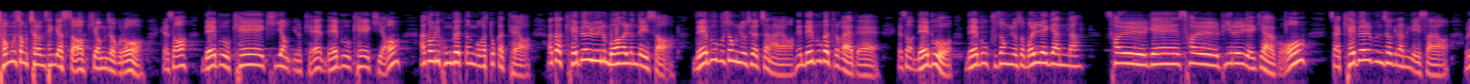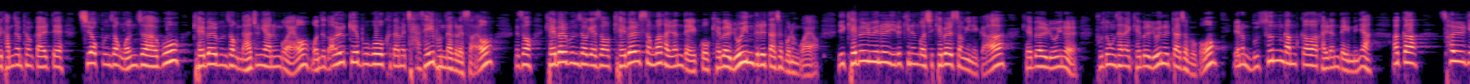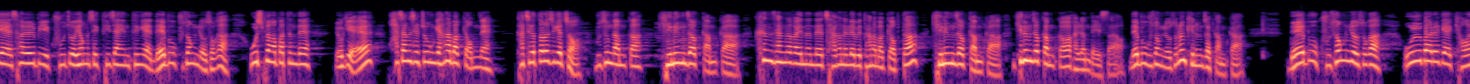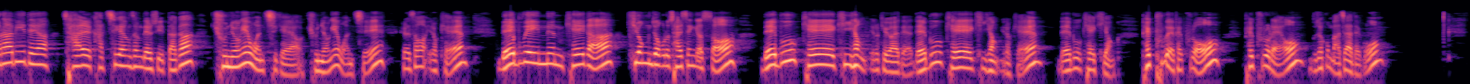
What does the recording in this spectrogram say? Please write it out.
정우성처럼 생겼어 기형적으로. 그래서 내부 개 기형. 이렇게 내부 개 기형. 아까 우리 공부했던 거가 똑같아요. 아까 개별 요인은 뭐와 관련돼 있어 내부 구성 요소였잖아요. 내부가 들어가야 돼. 그래서 내부 내부 구성 요소 뭘 얘기한다? 설계 설비를 얘기하고 자 개별 분석이라는 게 있어요. 우리 감정평가할 때 지역 분석 먼저 하고 개별 분석 나중에 하는 거예요. 먼저 넓게 보고 그 다음에 자세히 본다 그랬어요 그래서 개별 분석에서 개별성과 관련돼 있고 개별 요인들을 따져보는 거예요. 이 개별 요인을 일으키는 것이 개별성이니까 개별 요인을 부동산의 개별 요인을 따져보고 얘는 무슨 감가와 관련돼 있느냐? 아까 설계, 설비, 구조, 형식, 디자인 등의 내부 구성 요소가 50평 아파트인데 여기에 화장실 좋은 게 하나밖에 없네. 가치가 떨어지겠죠? 무슨 감가? 기능적 감가 큰 상가가 있는데 작은 엘리베이터 하나밖에 없다? 기능적 감가. 기능적 감가와 관련돼 있어요. 내부 구성 요소는 기능적 감가. 내부 구성 요소가 올바르게 결합이 돼야 잘 가치가 형성될 수 있다가 균형의 원칙이에요. 균형의 원칙. 그래서 이렇게 내부에 있는 개가 기형적으로 잘생겼어. 내부 개기형 이렇게 외워야 돼요. 내부 개기형 이렇게. 내부 개기형. 100%예요. 100% 100%래요. 무조건 맞아야 되고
